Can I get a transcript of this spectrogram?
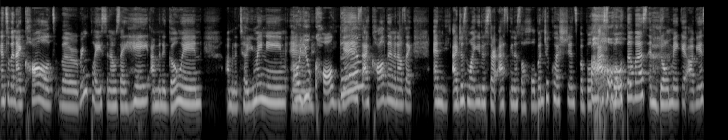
And so then I called the ring place and I was like, hey, I'm gonna go in. I'm gonna tell you my name. And oh, you called them? Yes, I called them and I was like, and I just want you to start asking us a whole bunch of questions, but both ask Oh. both of us and don't make it obvious.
